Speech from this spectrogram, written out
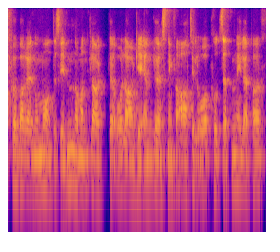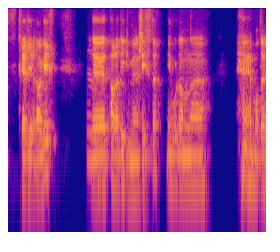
for bare noen måneder siden, når man klarte å lage en løsning fra A til Å, produsenten, i løpet av tre-fire dager. Mm. Det er et paradigmeskifte i hvordan måtte,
